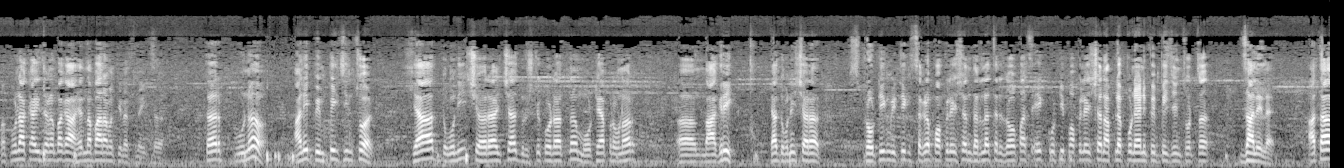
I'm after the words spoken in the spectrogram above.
मग पुन्हा काही जण बघा ह्यांना बारामतीलाच न्यायचं. तर पुणे आणि पिंपरी चिंचवड ह्या दोन्ही शहरांच्या दृष्टिकोनातनं मोठ्या प्रमाणावर नागरिक ह्या दोन्ही शहरात स्प्रोटिंग विटिंग सगळं पॉप्युलेशन धरलं तर जवळपास एक कोटी पॉप्युलेशन आपल्या पुणे आणि पिंपरी चिंचवडचं झालेलं आहे. आता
